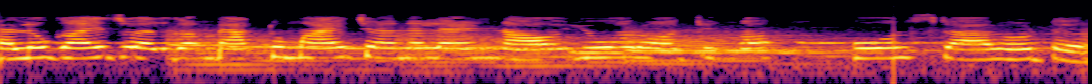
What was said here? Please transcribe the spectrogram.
Hello guys, welcome back to my channel and now you are watching a 4 star hotel.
